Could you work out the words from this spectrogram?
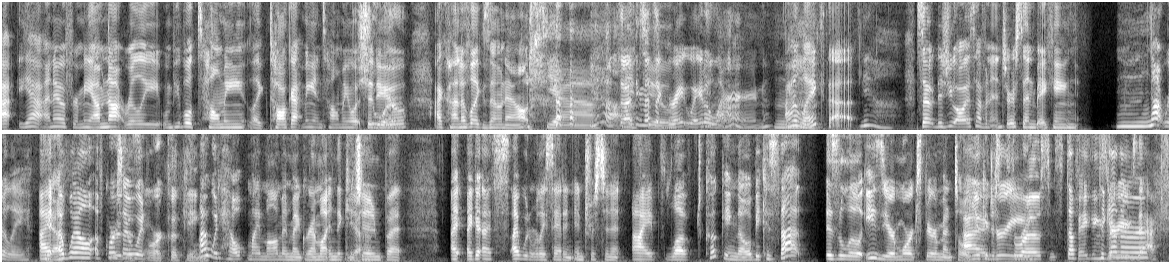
I, yeah, I know for me, I'm not really, when people tell me, like, talk at me and tell me what to do, I kind of like zone out. Yeah. Yeah. So I Me think that's a great way to learn. I like that. Yeah. So, did you always have an interest in baking? Mm, not really. I, Yeah. I well, of course, I would. more cooking. I would help my mom and my grandma in the kitchen, but I, I guess I wouldn't really say I had an interest in it. I loved cooking though because that is a little easier, more experimental. I you can agree. just throw some stuff Baking's together, very exact.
